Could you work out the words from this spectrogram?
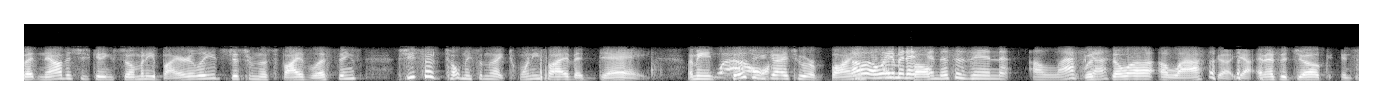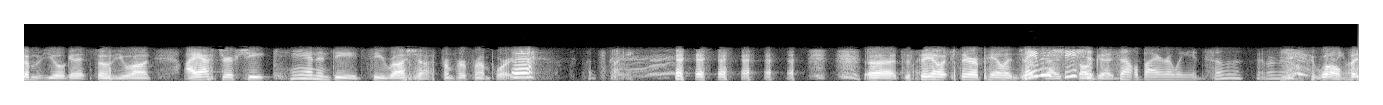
but now that she's getting so many buyer leads just from those five listings, she told me something like 25 a day. I mean, those of you guys who are buying Oh, wait a minute. And this is in Alaska. Wasilla, Alaska. yeah, and as a joke, and some of you will get it, some of you won't. I asked her if she can indeed see Russia from her front porch. That's funny. uh, a Sarah, Sarah Palin joke. Maybe guys. she should good. sell buyer leads. So, I don't know. well, anyway. but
